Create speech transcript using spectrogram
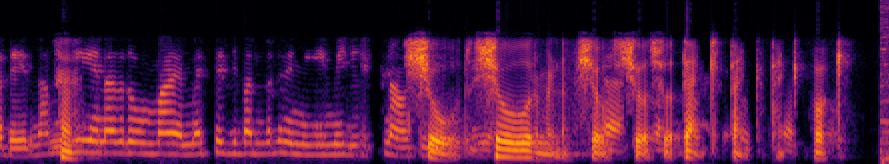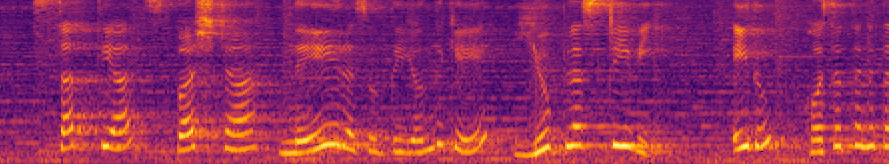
ಅದೇ ನಮಗೆ ಏನಾದ್ರು ಮೆಸೇಜ್ ಬಂದ್ರೆ ನಿಮಗೆ ಇಮಿಡಿಯೇಟ್ ನಾವು sure. Sure madam sure sure sure thank you thank you thank you okay ಸತ್ಯ ಸ್ಪಷ್ಟ ನೇರ ಸುದ್ದಿಯೊಂದಿಗೆ ಯು ಪ್ಲಸ್ ಟಿವಿ ಇದು ಹೊಸತನದ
